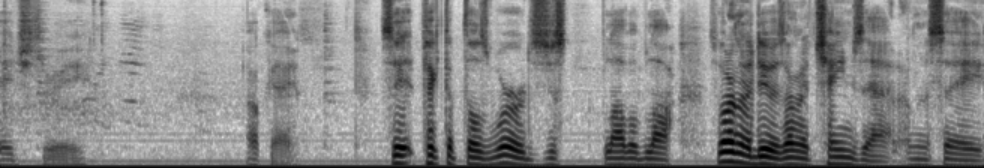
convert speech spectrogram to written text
page three. Okay. See it picked up those words just blah blah blah. So what I'm going to do is I'm going to change that. I'm going to say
